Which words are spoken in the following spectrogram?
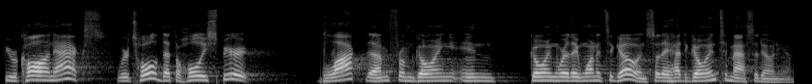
If you recall in Acts, we're told that the Holy Spirit blocked them from going in going where they wanted to go, and so they had to go into Macedonia.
